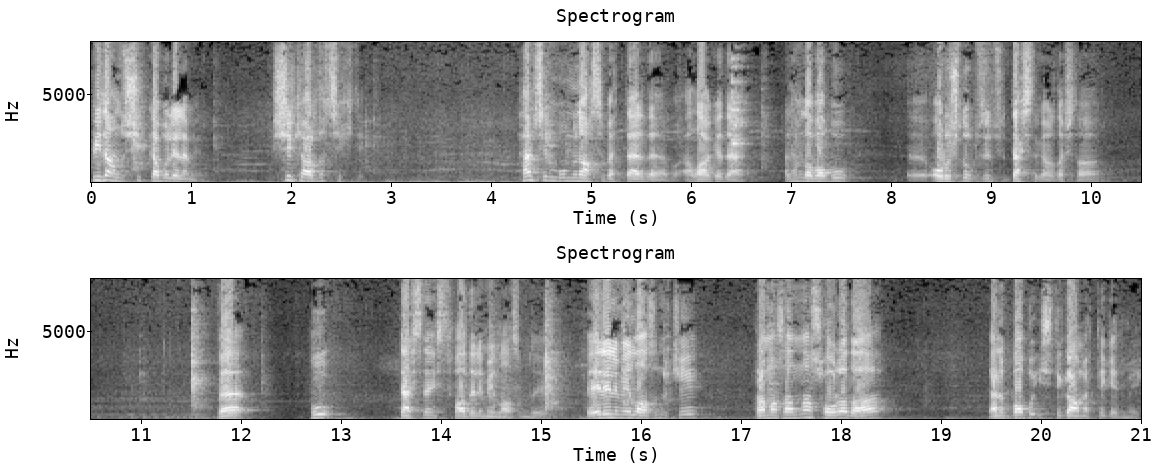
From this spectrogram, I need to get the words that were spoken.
Bir damcı şirk qəbul eləmir. Şirk artıq çəkdir. Həmçinin bu münasibətlər də, bu əlaqə də, əlhəmdülillah bu e, orucluq bizim üçün dərsdir, qardaşlar. Və bu dərsdən istifadə eləmək lazımdır. Və elə eləmək lazımdır ki, Ramazandan sonra da yəni bu istiqamətdə getmək.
